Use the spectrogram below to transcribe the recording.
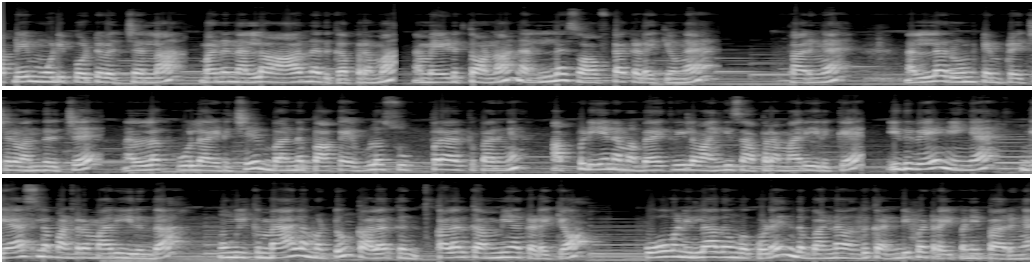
அப்படியே மூடி போட்டு வச்சிடலாம். பண்ணு நல்லா ஆறுனதுக்கு அப்புறமா நம்ம எடுத்தோம்னா நல்லா சாஃப்டாக கிடைக்குங்க. பாருங்க. நல்ல ரூம் டெம்பரேச்சர் வந்துருச்சு. நல்லா கூல் ஆயிடுச்சு. பன்னு பார்க்க எவ்வளோ சூப்பரா இருக்கு பாருங்க. அப்படியே நம்ம பேக்கரியில வாங்கி சாப்பிட்ற மாதிரி இருக்கு. இதுவே நீங்க கேஸ்ல பண்ற மாதிரி இருந்தா உங்களுக்கு மேல மட்டும் கலர் கலர் கம்மியா கிடைக்கும். ஓவன் இல்லாதவங்க கூட இந்த பண்ணை வந்து கண்டிப்பா ட்ரை பண்ணி பாருங்க.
